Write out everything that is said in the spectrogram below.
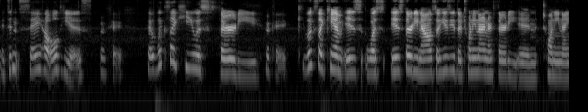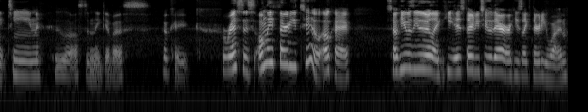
It didn't say how old he is. Okay. It looks like he was 30. Okay. It looks like Cam is was is 30 now, so he's either 29 or 30 in 2019. Who else didn't they give us? Okay. Chris is only 32. Okay. So he was either like he is 32 there or he's like 31.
